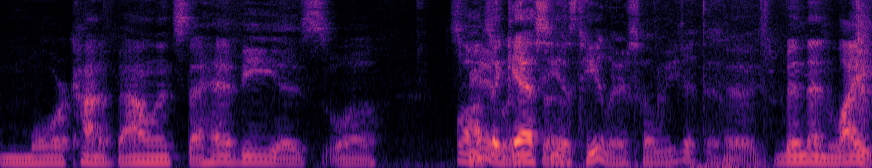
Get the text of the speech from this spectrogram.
more kind of balanced. The heavy is well. Well, I'm the so- gassiest healer, so we get that. Yeah, it's been then light.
